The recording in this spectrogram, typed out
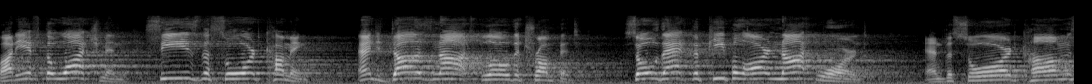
But if the watchman sees the sword coming and does not blow the trumpet, so that the people are not warned, and the sword comes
